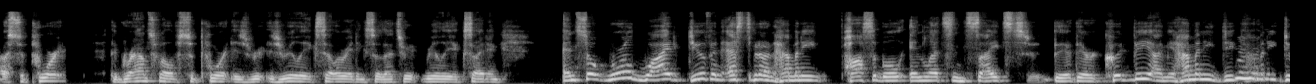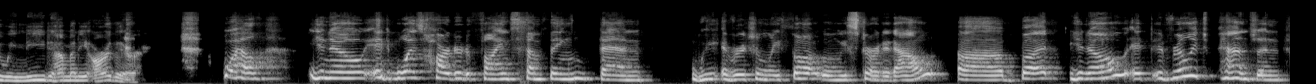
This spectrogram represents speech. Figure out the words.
uh, support the groundswell of support is re- is really accelerating. So that's re- really exciting. And so, worldwide, do you have an estimate on how many possible inlets and sites there, there could be? I mean, how many do mm-hmm. how many do we need? How many are there? Well, you know, it was harder to find something than we originally thought when we started out. Uh, but you know, it it really depends and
